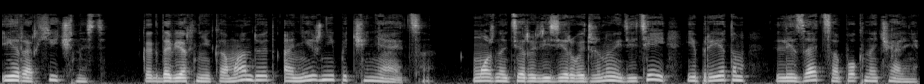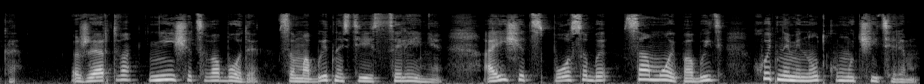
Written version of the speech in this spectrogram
иерархичность, когда верхний командует, а нижний подчиняется. Можно терроризировать жену и детей и при этом лизать сапог начальника. Жертва не ищет свободы, самобытности и исцеления, а ищет способы самой побыть хоть на минутку мучителем.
